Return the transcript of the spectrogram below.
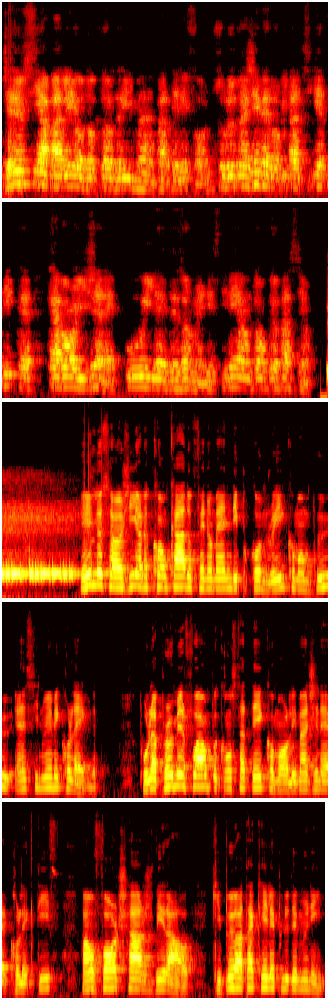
J'ai réussi à parler au Dr Dream par téléphone sur le trajet vers l'hôpital psychiatrique qu'avant il gérait, où il est désormais destiné en tant que patient. Il ne s'agit en aucun cas de phénomène d'hypochondrie comme ont pu insinuer mes collègues. Pour la première fois, on peut constater comment l'imaginaire collectif a une forte charge virale qui peut attaquer les plus démunis,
